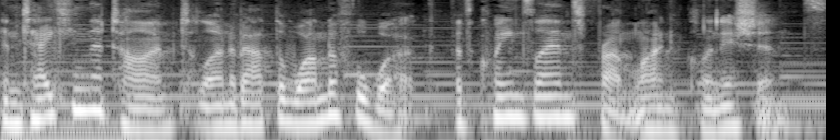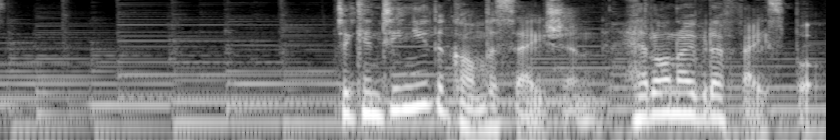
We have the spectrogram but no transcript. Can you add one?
and taking the time to learn about the wonderful work of Queensland's frontline clinicians. To continue the conversation, head on over to Facebook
